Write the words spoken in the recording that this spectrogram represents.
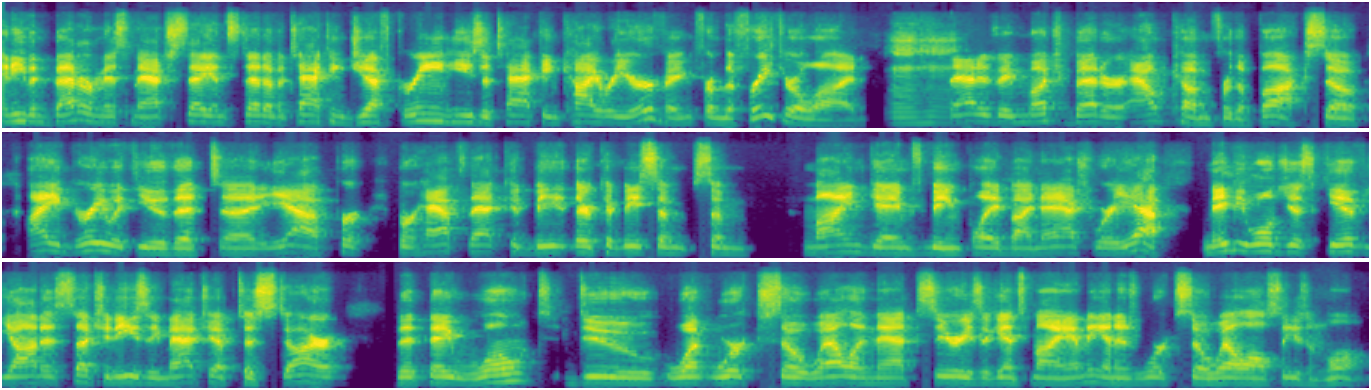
an even better mismatch. Say instead of attacking Jeff Green, he's attacking Kyrie Irving from the free throw line. Mm-hmm. That is a much better outcome for the Bucks. So I agree with you that uh, yeah, per, perhaps that could be there could be some some mind games being played by Nash where yeah, maybe we'll just give Giannis such an easy matchup to start that they won't do what worked so well in that series against Miami and has worked so well all season long.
